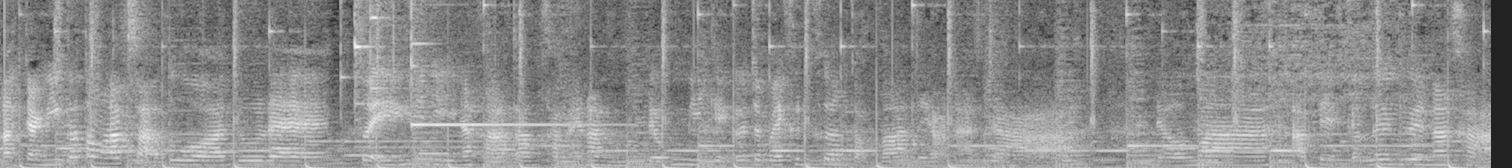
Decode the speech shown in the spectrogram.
หลังจากนี้ก็ต้องรักษาตัวดูแลตัวเองให้ดีนะคะ ตามคำแนะนำเดี๋ยวพรุ่งนี้เกดก็จะไปขึ้นเครื่องกลับบ้านแล้วนะจ๊ะ เดตกันเรื่อยๆนะคะ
